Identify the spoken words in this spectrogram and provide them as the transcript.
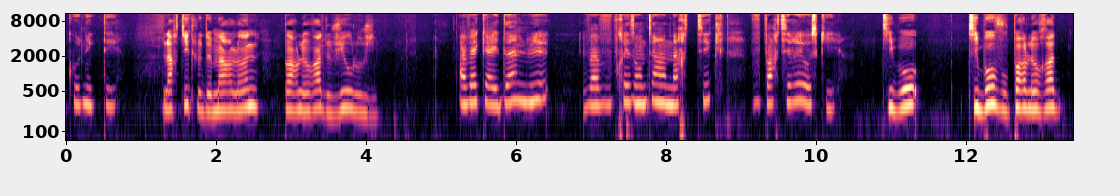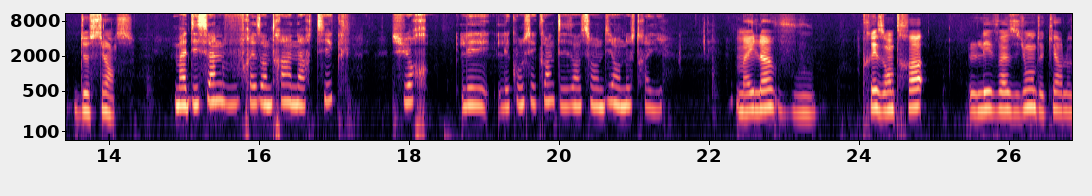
connectés. L'article de Marlon parlera de géologie. Avec Aiden, lui va vous présenter un article Vous partirez au ski. Thibaut, Thibaut vous parlera de science. Madison vous présentera un article sur les, les conséquences des incendies en Australie. Maïla vous présentera l'évasion de Carlos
